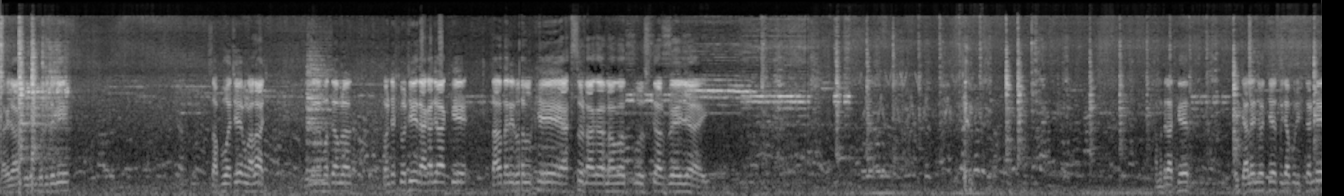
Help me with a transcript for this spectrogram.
দেখা যাক, দুজন প্রতিযোগী। সাপু আছে এবং আলাজ দুজনের মধ্যে আমরা কন্টেস্ট করছি, দেখা যাক কে তাড়াতাড়ি রোল খেয়ে একশো টাকা নগদ পুরস্কার পেয়ে যায়। আমাদের আজকের এই চ্যালেঞ্জ হচ্ছে সুজাপুর স্ট্যান্ডে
